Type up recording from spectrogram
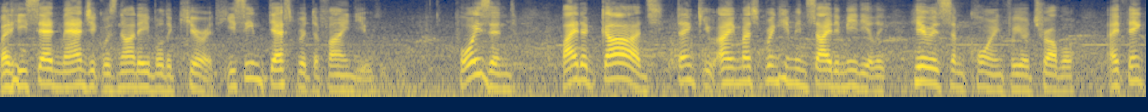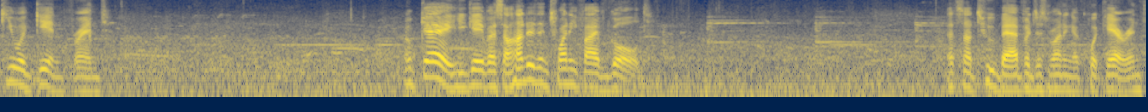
But he said magic was not able to cure it. He seemed desperate to find you. Poisoned? By the gods! Thank you. I must bring him inside immediately. Here is some coin for your trouble. I thank you again, friend. Okay, he gave us 125 gold. That's not too bad for just running a quick errand.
